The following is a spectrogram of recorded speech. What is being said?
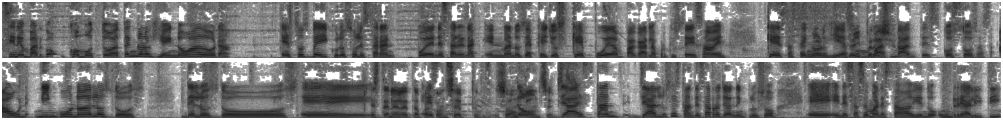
Sin embargo, como toda tecnología innovadora, estos vehículos solo estarán, pueden estar en, en manos de aquellos que puedan pagarla, porque ustedes saben que estas tecnologías ¿Y hay son precio? bastante costosas. Aún ninguno de los dos, de los dos, eh, Están en la etapa es- concepto, son no, concepts. ya están, ya los están desarrollando. Incluso eh, en esta semana estaba viendo un reality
